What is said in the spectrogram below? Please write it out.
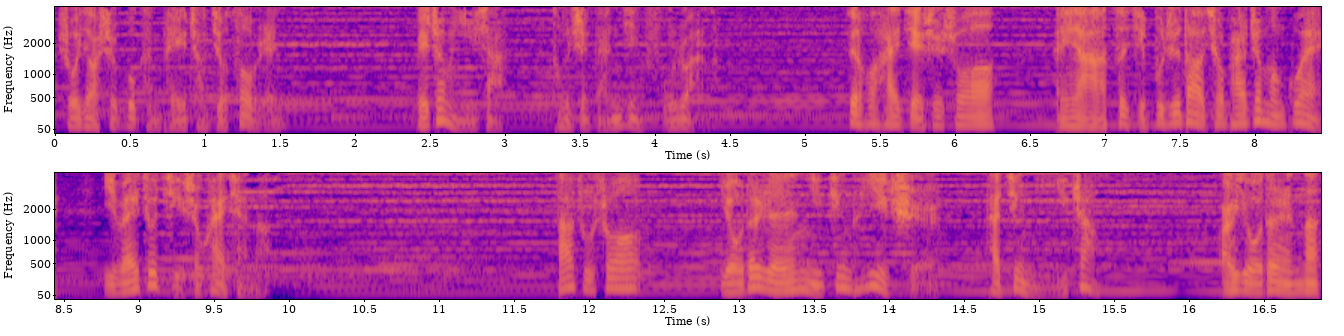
说要是不肯赔偿就揍人。被这么一下，同事赶紧服软了，最后还解释说：“哎呀，自己不知道球拍这么贵，以为就几十块钱呢。”答主说：“有的人你敬他一尺，他敬你一丈；而有的人呢，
